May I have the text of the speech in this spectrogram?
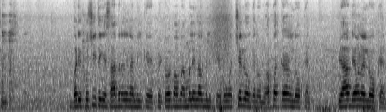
ठीक। बड़ी खुशी थी ये साबिर अली ना मिल के पेट्रोल पंप अमले नाल मिल के बहुत अच्छे लोग हैं मोहब्बत करने लोग हैं प्यार देने लोग हैं।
